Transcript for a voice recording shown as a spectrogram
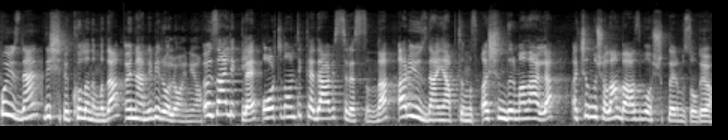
Bu yüzden diş ipi kullanımı da önemli bir rol oynuyor. Özellikle ortodontik tedavi sırasında arayüzden yaptığımız aşındırmalarla açılmış olan bazı boşluklarımız oluyor.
